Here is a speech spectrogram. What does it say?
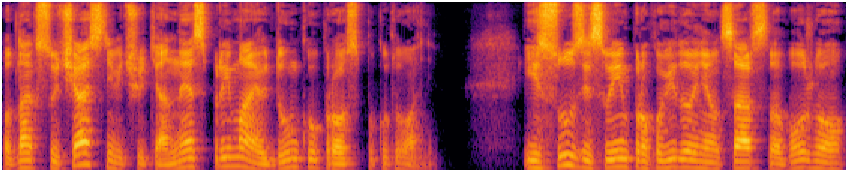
Однак сучасні відчуття не сприймають думку про спокутування. Ісус зі своїм проповідуванням Царства Божого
